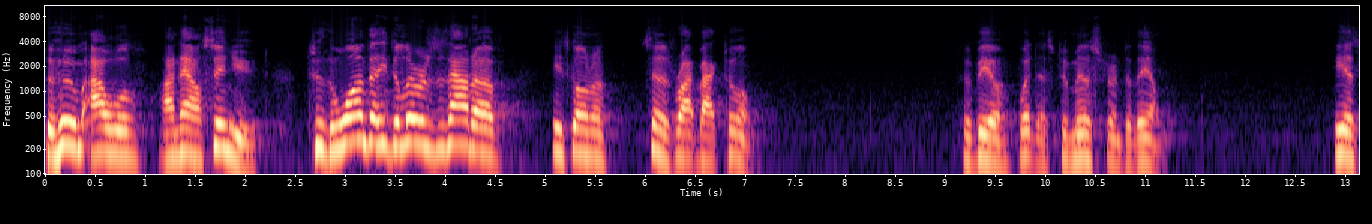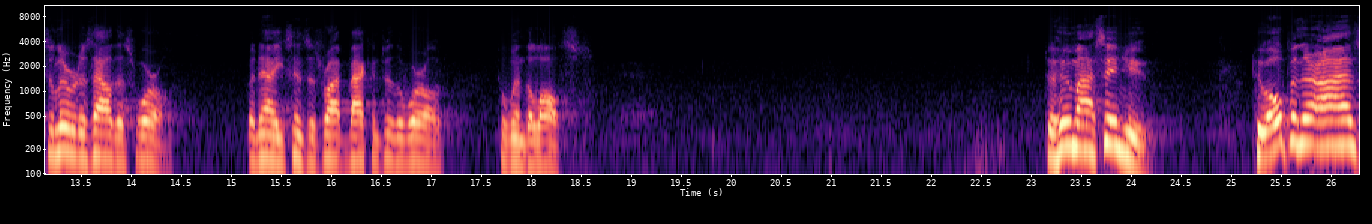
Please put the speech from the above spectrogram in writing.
To whom I will I now send you? To the one that he delivers us out of, He's going to send us right back to him to be a witness, to minister unto them. He has delivered us out of this world, but now He sends us right back into the world to win the lost. To whom I send you, to open their eyes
